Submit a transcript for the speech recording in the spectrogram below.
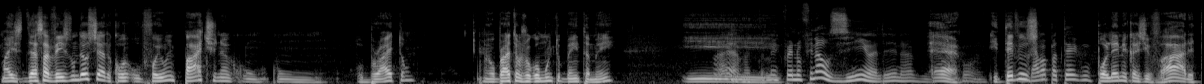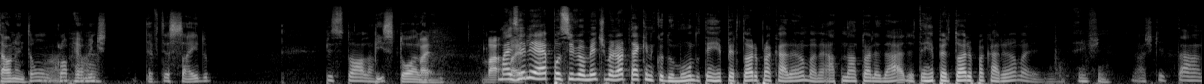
mas dessa vez não deu certo. Foi um empate né, com, com o Brighton. O Brighton jogou muito bem também. E, É, mas também foi no finalzinho ali, né? é, Pô, e teve os ter polêmicas de VAR e tal, né? Então o Ah, Klopp ah. realmente deve ter saído pistola. pistola. né? Mas, ele é possivelmente o melhor técnico do mundo, tem repertório pra caramba, né? Na atualidade, tem repertório pra caramba, enfim. Acho que tá.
